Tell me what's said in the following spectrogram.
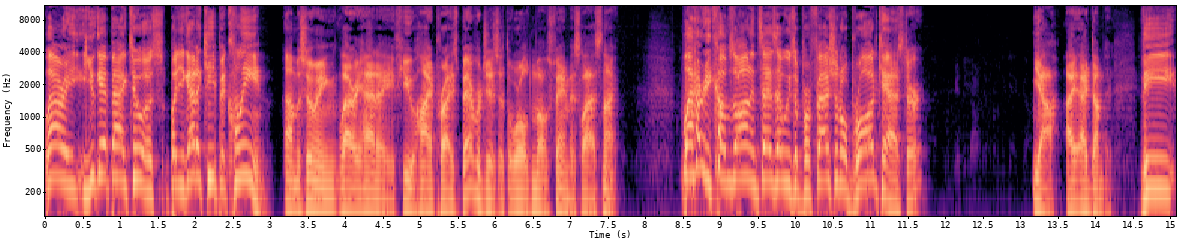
Larry, you get back to us, but you got to keep it clean. I'm assuming Larry had a few high priced beverages at the world's most famous last night. Larry comes on and says that he's a professional broadcaster. Yeah, I, I dumped it. The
